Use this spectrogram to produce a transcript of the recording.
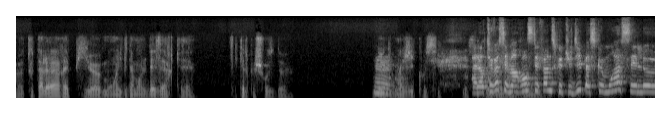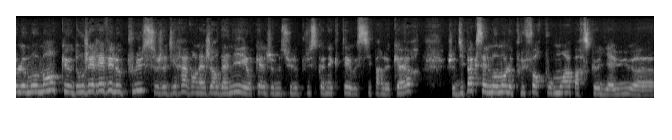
euh, tout à l'heure, et puis euh, bon, évidemment le désert qui est, quelque chose de, Hmm. magique aussi. Alors tu vois, c'est marrant Stéphane ce que tu dis parce que moi c'est le, moment que, dont j'ai rêvé le plus, je dirais, avant la Jordanie et auquel je me suis le plus connectée aussi par le cœur. Je dis pas que c'est le moment le plus fort pour moi parce qu'il y a eu euh,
